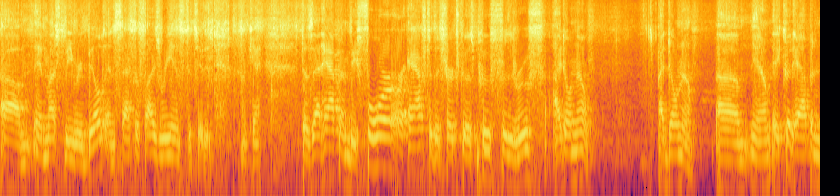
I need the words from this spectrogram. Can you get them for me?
Um, it must be rebuilt and sacrifice reinstituted. Okay. Does that happen before or after the church goes poof through the roof? I don't know. I don't know. Um, you know, it could happen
